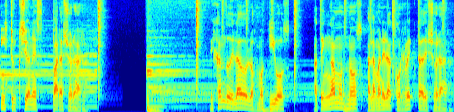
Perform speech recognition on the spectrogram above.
Instrucciones para llorar. Dejando de lado los motivos, atengámonos a la manera correcta de llorar.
